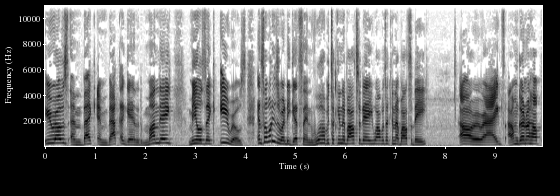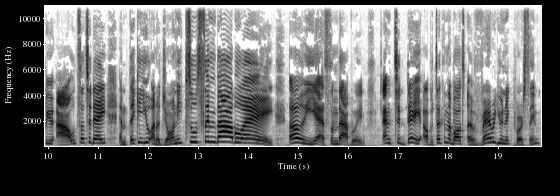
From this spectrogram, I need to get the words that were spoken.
Heroes, and back and back again with Monday Music Heroes. And somebody's already guessing. What are we talking about today? What are we talking about today? All right, I'm gonna help you out. So today, I'm taking you on a journey to Zimbabwe. Oh yes, Zimbabwe. And today, I'll be talking about a very unique person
